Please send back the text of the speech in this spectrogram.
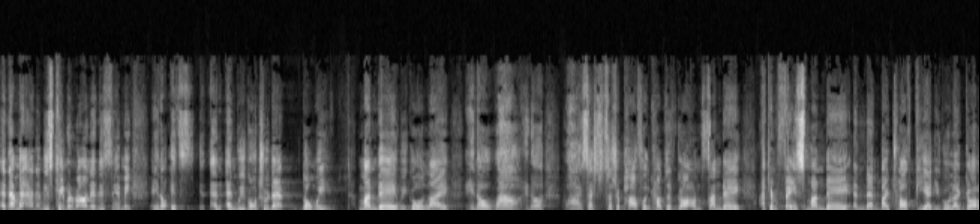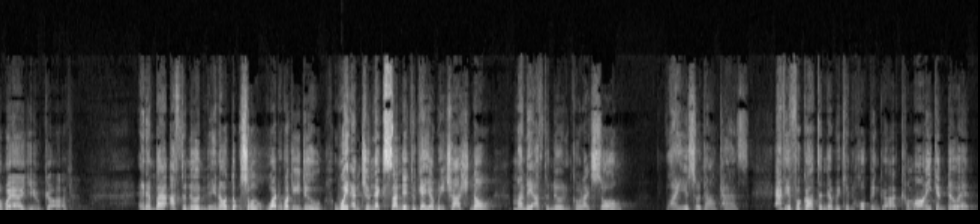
And then my enemies came around and they say me, you know, it's, and, and we go through that, don't we? Monday, we go like, you know, wow, you know, wow, it's such, such a powerful encounter with God on Sunday. I can face Monday, and then by 12 p.m., you go like, God, where are you, God? And then by afternoon, you know, so what, what do you do? Wait until next Sunday to get your recharge? No. Monday afternoon, go like, so, why are you so downcast? Have you forgotten that we can hope in God? Come on, you can do it.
